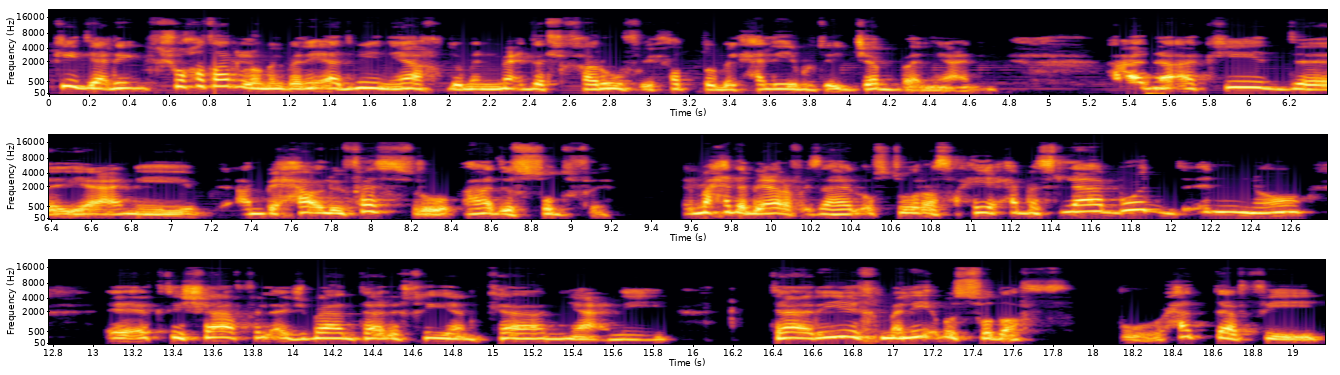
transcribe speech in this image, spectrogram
أكيد يعني شو خطر لهم البني آدمين ياخذوا من معدة الخروف ويحطوا بالحليب ويتجبن يعني؟ هذا أكيد يعني عم بيحاولوا يفسروا هذه الصدفة. ما حدا بيعرف إذا هاي الأسطورة صحيحة بس لابد إنه اكتشاف الأجبان تاريخيا كان يعني تاريخ مليء بالصدف. وحتى في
